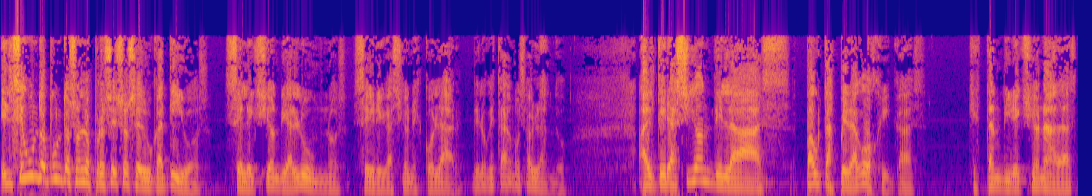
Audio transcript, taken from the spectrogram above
El segundo punto son los procesos educativos, selección de alumnos, segregación escolar, de lo que estábamos hablando, alteración de las pautas pedagógicas que están direccionadas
